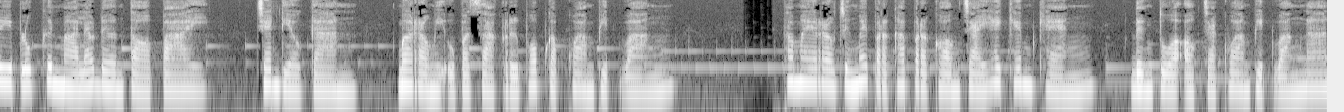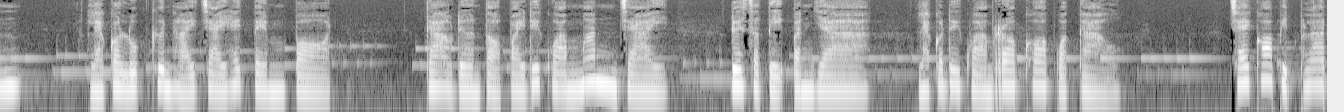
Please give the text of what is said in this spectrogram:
รีบลุกขึ้นมาแล้วเดินต่อไป เช่นเดียวกัน เมื่อเรามีอุปสรรคหรือพบกับความผิดหวังทำไมเราจึงไม่ประคับประคองใจให้เข้มแข็ง ดึงตัวออกจากความผิดหวังนั้น แล้วก็ลุกขึ้นหายใจให้เต็มปอด ก้าวเดินต่อไปด้วยความมั่นใจ ด้วยสติปัญญา และก็ด้วยความรอบคอบกว่าเก่า ใช้ข้อผิดพลาด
